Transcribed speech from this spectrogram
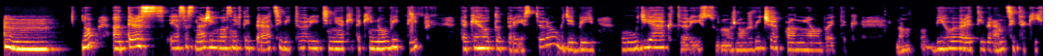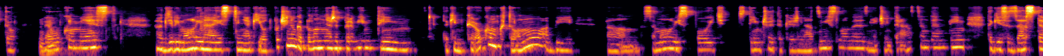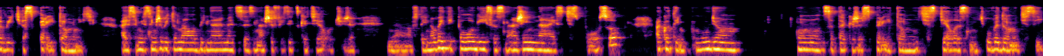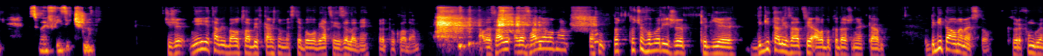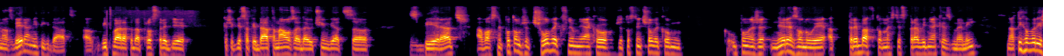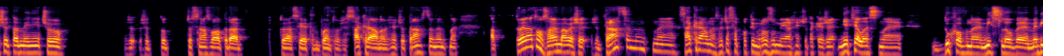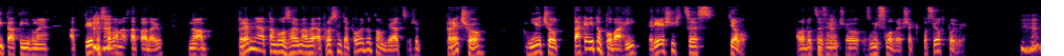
um, No a teraz ja sa snažím vlastne v tej práci vytvoriť nejaký taký nový typ takéhoto priestoru, kde by ľudia, ktorí sú možno už vyčerpaní alebo aj tak no, vyhoretí v rámci takýchto mm-hmm. veľkomiest, kde by mohli nájsť nejaký odpočinok a podľa mňa, že prvým tým takým krokom k tomu, aby um, sa mohli spojiť s tým, čo je také že nadzmyslové, s niečím transcendentným, tak je sa zastaviť a sprítomniť. A ja si myslím, že by to malo byť najmä cez naše fyzické telo. Čiže no, v tej novej typológii sa snažím nájsť spôsob, ako tým ľuďom pomôcť sa tak, že sprítomniť, stelesniť, uvedomiť si svoje fyzično. Čiže nejde tam iba o to, aby v každom meste bolo viacej zelene, predpokladám. Ale, zauj, ale zaujalo ma to, to, čo hovorí, že keď je digitalizácia, alebo teda že nejaká digitálne mesto, ktoré funguje na zbieraní tých dát a vytvára teda prostredie, kde sa tie dáta naozaj dajú čím viac e, zbierať a vlastne potom, že človek v ňom nejako, že to s tým človekom úplne, že nerezonuje a treba v tom meste spraviť nejaké zmeny. No a ty hovoríš, že tam je niečo, že, že to, čo si nazval teda to je asi aj ten pojem toho, že sakrálne, že niečo transcendentné. A to je na tom zaujímavé, že, že transcendentné, sakrálne, zväčša sa pod tým rozumie až niečo také, že netelesné, duchovné, mysľové, meditatívne a tieto uh-huh. slova nás napadajú. No a pre mňa tam bolo zaujímavé a prosím ťa, povedz o tom viac, že prečo niečo takejto povahy riešiš cez telo alebo cez niečo zmyslové, však to si odporuje. Uh-huh.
